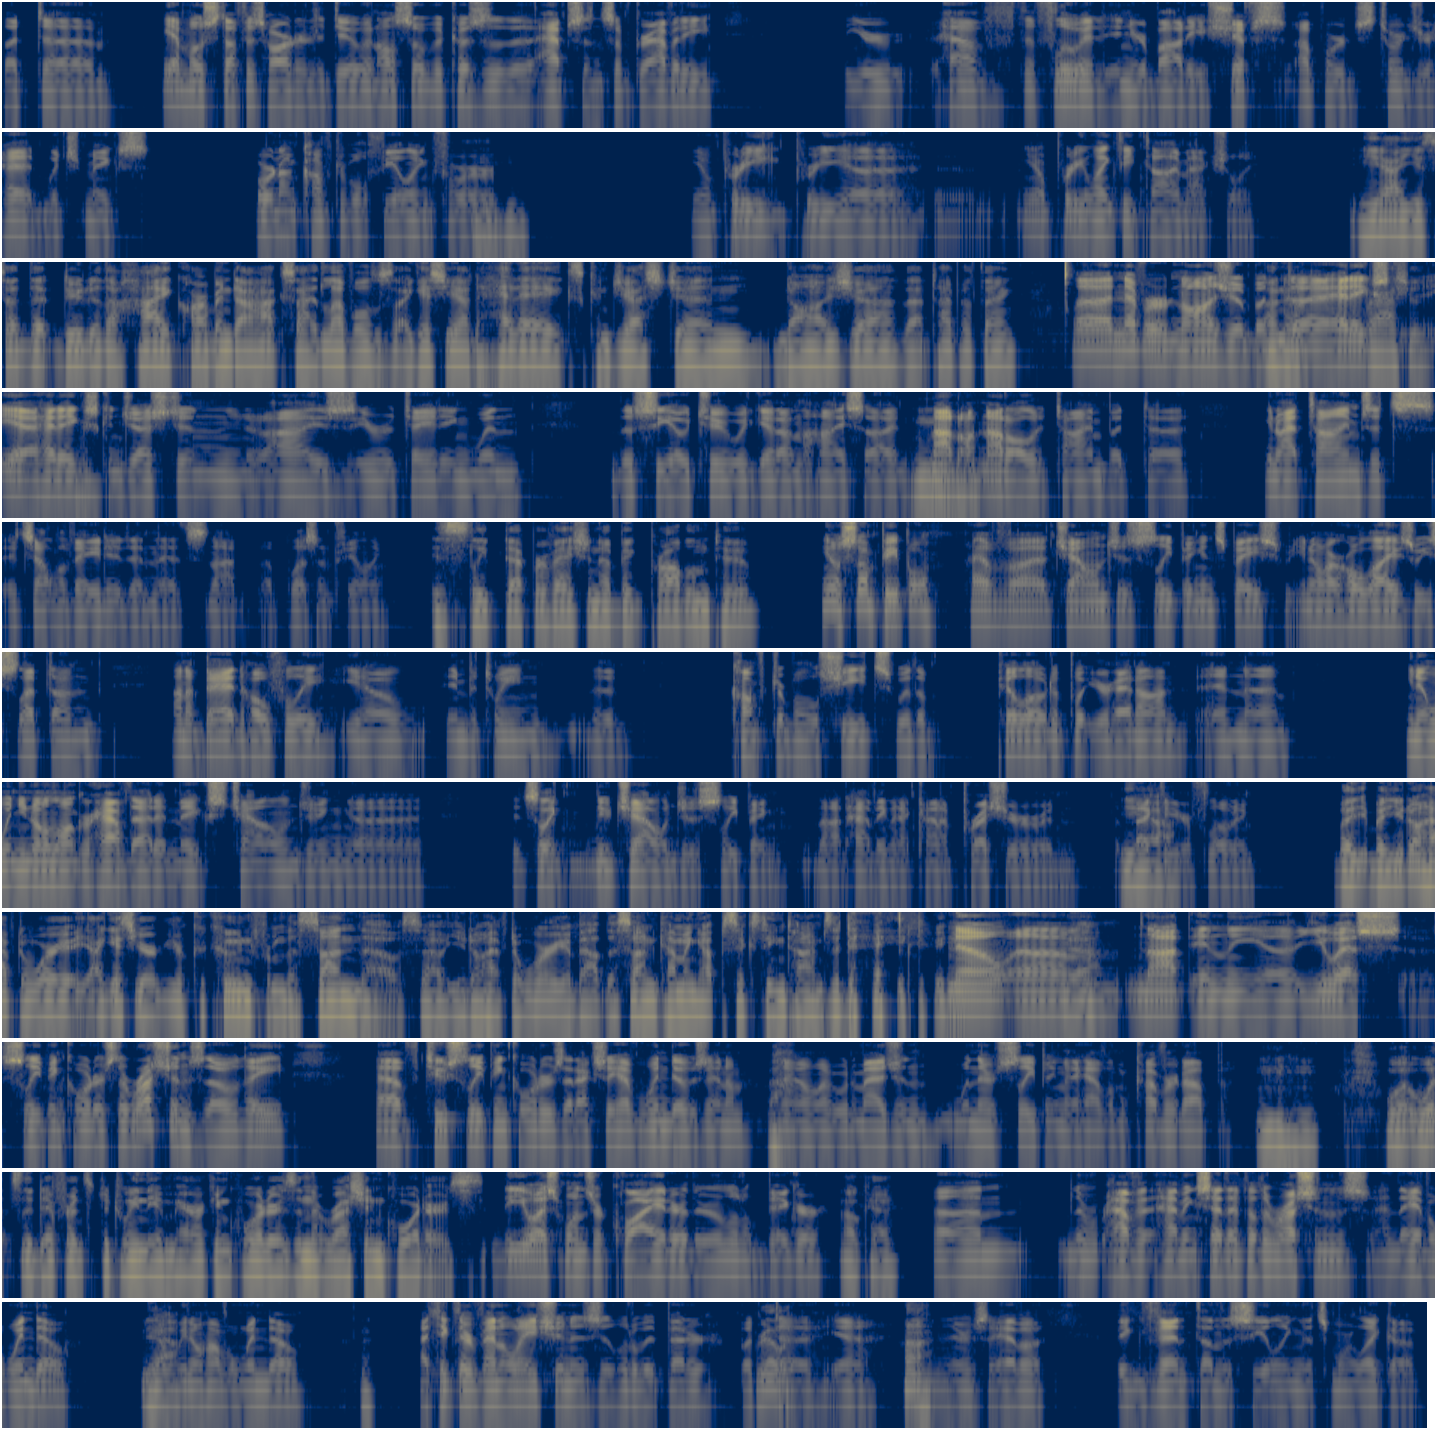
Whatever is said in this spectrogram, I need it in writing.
but um yeah most stuff is harder to do and also because of the absence of gravity you have the fluid in your body shifts upwards towards your head, which makes for an uncomfortable feeling for Mhm. you know pretty pretty uh, uh you know pretty lengthy time actually. Yeah, you said that due to the high carbon dioxide levels, I guess you had headaches, congestion, nausea, that type of thing. Uh, never nausea, but Oh, no. uh, headaches. Rashes. Yeah, headaches, congestion, you know, eyes irritating when the CO two would get on the high side. Not Mhm. not all the time, but uh, you know at times it's it's elevated and it's not a pleasant feeling. Is sleep deprivation a big problem too? You know, some people have uh, challenges sleeping in space. You know, our whole lives we slept on on a bed. Hopefully, you know, in between the comfortable sheets with a pillow to put your head on, and uh, you know, when you no longer have that, it makes challenging. Uh, it's like new challenges sleeping, not having that kind of pressure and the fact that you're floating. But but you don't have to worry. I guess you're you're cocooned from the sun though, so you don't have to worry about the sun coming up 16 times a day. Do you? No, um, not in the uh, U.S. sleeping quarters. The Russians, though, they have two sleeping quarters that actually have windows in them. Now, I would imagine when they're sleeping, they have them covered up. hmm What, what's the difference between the American quarters and the Russian quarters? The U.S. ones are quieter; they're a little bigger. Okay. Um, the, have, having said that, though, the Russians they have a window. You know, Yeah. we don't have a window. I think their ventilation is a little bit better, but Really? uh, yeah, Huh. There's they have a big vent on the ceiling that's more like a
